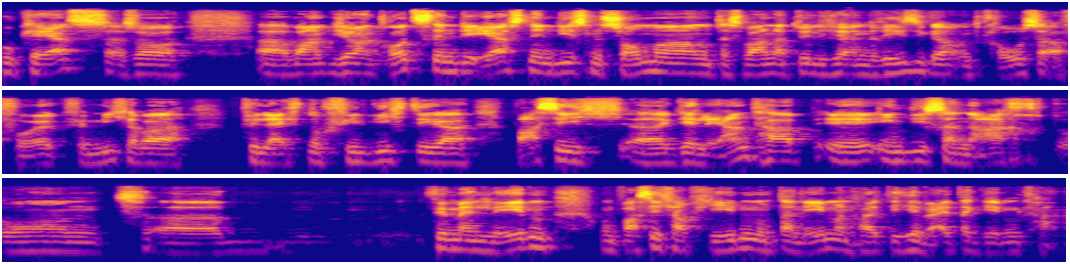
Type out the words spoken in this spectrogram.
who cares? Also äh, waren, wir waren trotzdem die Ersten in diesem Sommer und das war natürlich ein riesiger und großer Erfolg. Für mich aber vielleicht noch viel wichtiger, was ich äh, gelernt habe äh, in dieser Nacht und äh, für mein Leben und was ich auch jedem Unternehmen heute hier weitergeben kann.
